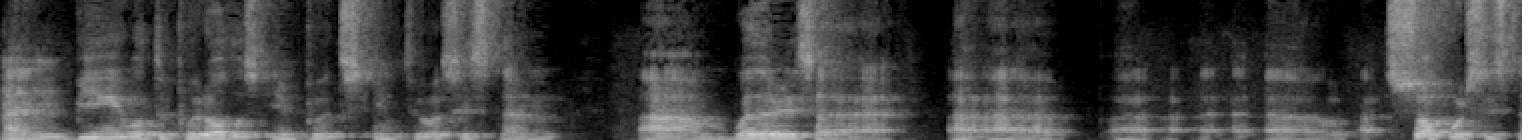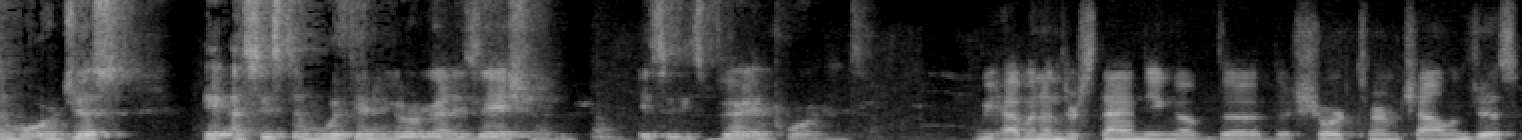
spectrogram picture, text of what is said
Mm-hmm. And being able to put all those inputs into a system, um, whether it's a, a, a, a, software system or just a, system within your organization, is, is very important. We have an understanding of the, the short-term challenges.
